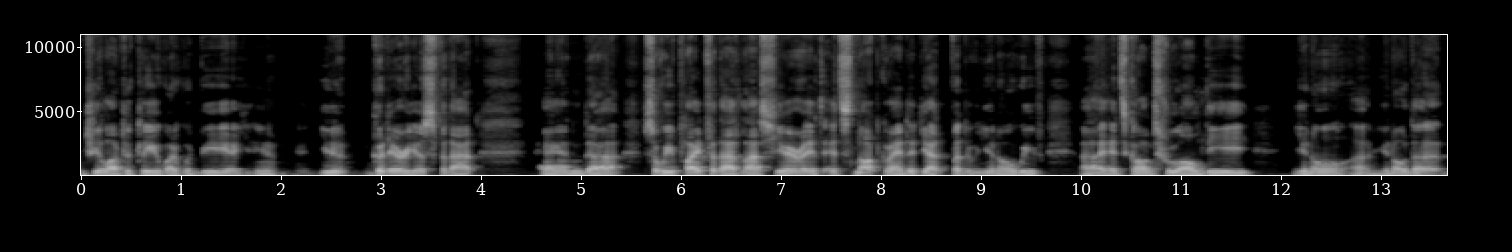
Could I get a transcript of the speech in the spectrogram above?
geologically what would be you know, good areas for that. And so we applied for that last year. It, it's not granted yet, but you know we've it's gone through all the you know, uh, you know the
